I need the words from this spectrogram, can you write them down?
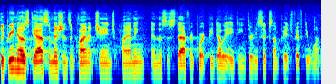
the greenhouse gas emissions and climate change planning, and this is staff report PW 1836 on page 51.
